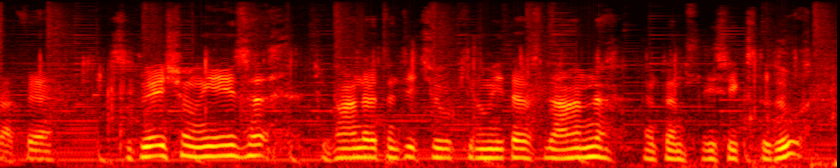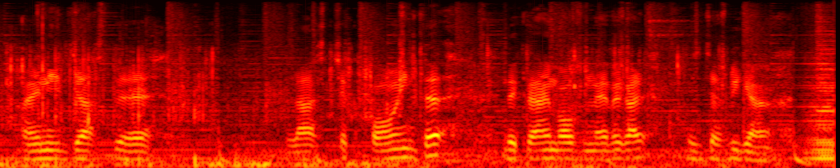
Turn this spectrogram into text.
But the situation is 222 kilometers done and 26 to do. I need just the last checkpoint. The climb of Nevegal is just begun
